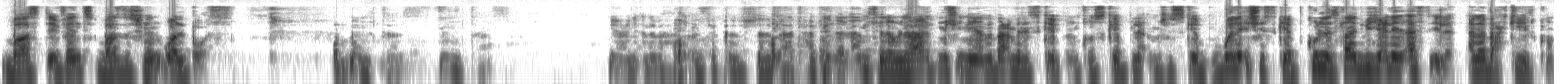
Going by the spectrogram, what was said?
past event past decision وال both ممتاز ممتاز. يعني أنا بحاول أتذكر الشغلات حكينا الأمثلة والهاد مش إني أنا بعمل skip انكم skip لا مش skip ولا شيء skip كل slide بيجي عليه الأسئلة. أنا بحكي لكم.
